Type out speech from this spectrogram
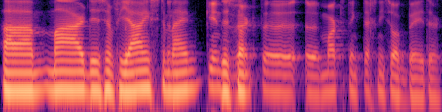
Ehm, maar er is een verjaringstermijn. Kind dus dan- werkt eh, eh, marketingtechnisch ook beter.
